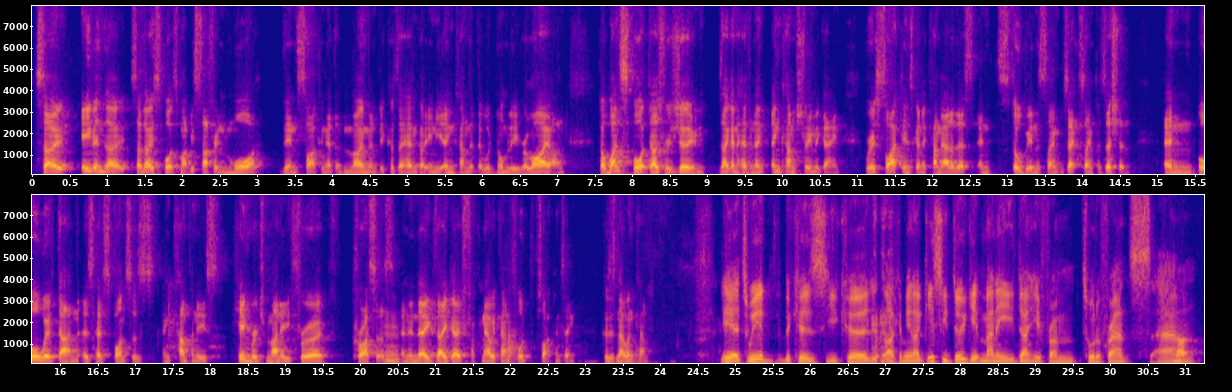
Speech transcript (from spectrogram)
So even though so those sports might be suffering more than cycling at the moment because they haven't got any income that they would normally rely on. But once sport does resume, they're going to have an in- income stream again. Whereas cycling is going to come out of this and still be in the same exact same position. And all we've done is have sponsors and companies hemorrhage money through a crisis, mm. and then they, they go, "Fuck! Now we can't afford the cycling team because there's no income." Yeah, it's weird because you could, like, I mean, I guess you do get money, don't you, from Tour de France? Um, no.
